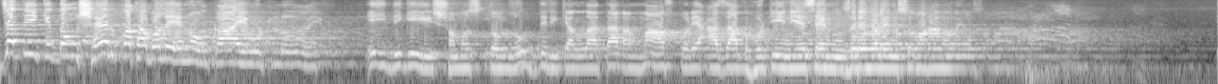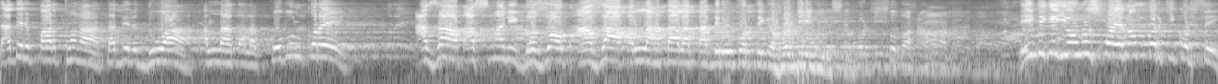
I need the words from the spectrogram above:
জাতিকে ধ্বংসের কথা বলে নৌকায় উঠল। এই দিকে সমস্ত লোকদেরকে আল্লাহ তাআলা মাফ করে আজাব হটিয়ে নিয়েছেন। জোরে বলেন, সুবহানাল্লাহ। তাদের প্রার্থনা, তাদের দোয়া আল্লাহ তালা কবুল করে। আজাব আসমানি গজব আজাব আল্লাহ তাআলা তাদের উপর থেকে হটিয়ে নিয়েছেন। এইদিকে ইউনুস পয়গম্বর কি করছে?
